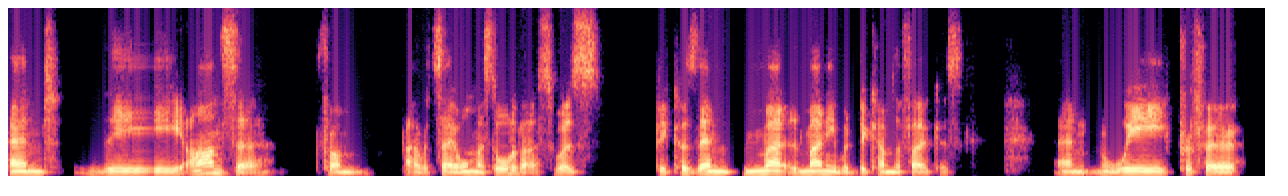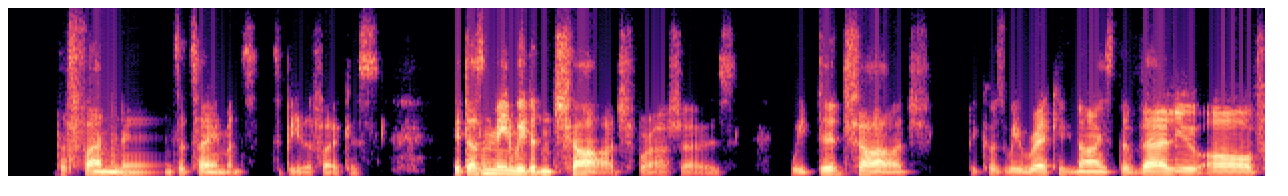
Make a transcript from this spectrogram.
And the answer from i would say almost all of us was because then money would become the focus and we prefer the fun and entertainment to be the focus. It doesn't mean we didn't charge for our shows. We did charge because we recognized the value of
